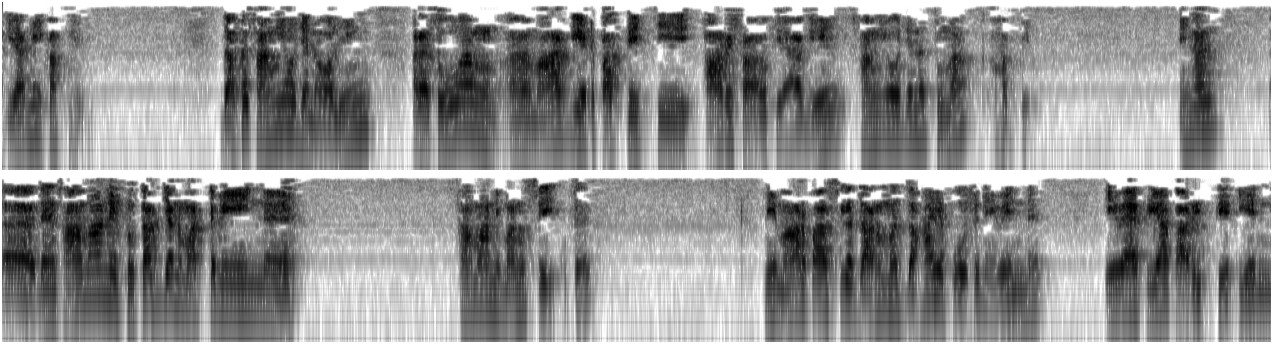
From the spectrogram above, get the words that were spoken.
කියන්නේ එකක් නෙවෙයි. දස සංයෝජන වලින් අර සෝවාන් මාර්ගයටපත් වෙච්චි ආර්ය ශ්‍රාවකයාගේ සංයෝජන තුනක් අහක් වෙනවා. එහෙනම් දැන් සාමාන්‍ය පෘථග්ජන මට්ටමේ ඉන්න සාමාන්‍ය මිනිසෙකුට මේ මාර්ගපාක්ෂික ධර්ම 10 පෝෂණය වෙන්න ඒවැ ක්‍රියාකාරීත්වයේ තියෙන්න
